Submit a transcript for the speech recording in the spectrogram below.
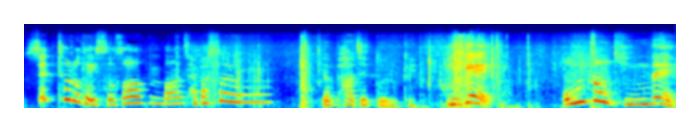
세트로 돼 있어서 한번 사봤어요 야 바지 또 이렇게. 이게 엄청 긴데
